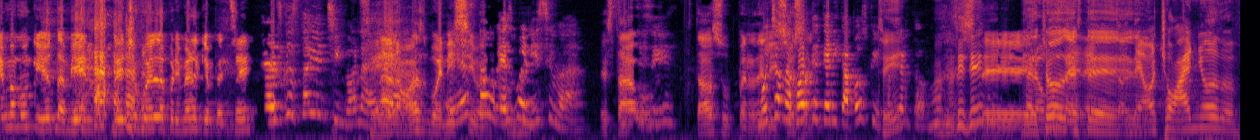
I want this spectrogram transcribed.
¡Qué mamón que yo también! De hecho, fue la primera que pensé. Es que está bien chingona, Sí, ella. no, es buenísima. Ella está- es buenísima. Estaba, Sí, sí, sí. estaba súper Mucho deliciosa. mejor que Kelly Kapowski, por cierto. Sí, sí. Este, De hecho, pues, de, este- de- de ocho años,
